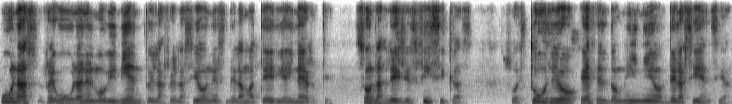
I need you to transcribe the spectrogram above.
unas regulan el movimiento y las relaciones de la materia inerte. Son las leyes físicas. Su estudio es del dominio de la ciencia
